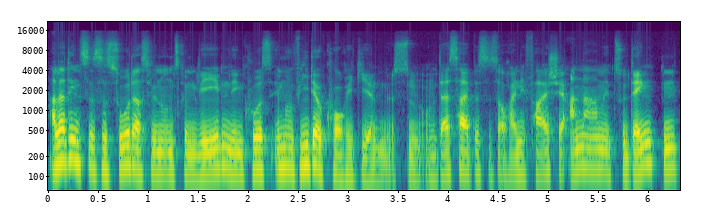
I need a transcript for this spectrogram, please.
Allerdings ist es so, dass wir in unserem Leben den Kurs immer wieder korrigieren müssen und deshalb ist es auch eine falsche Annahme zu denken,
